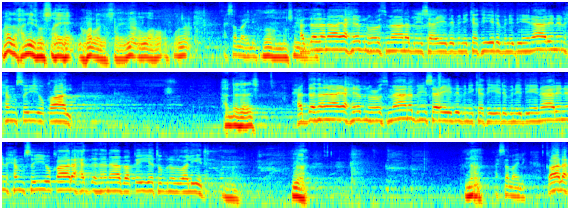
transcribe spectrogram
وهذا حديث في الصحيح مخرج الصحيح نعم الله أكبر. نعم. أحسن الله إليك. حدثنا يحيى بن عثمان بن سعيد بن كثير بن دينار الحمصي قال حدثنا حدثنا يحيى بن عثمان بن سعيد بن كثير بن دينار الحمصي قال حدثنا بقية بن الوليد. نعم. نعم. أحسن الله إليك. قال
